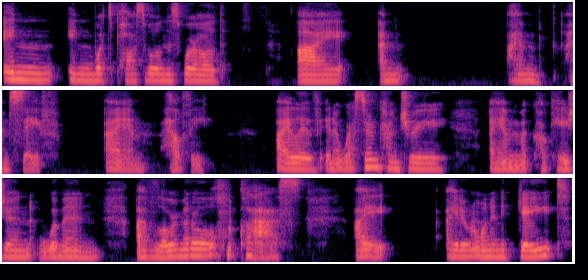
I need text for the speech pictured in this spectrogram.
in in what's possible in this world, I am I'm I'm safe. I am healthy. I live in a Western country. I am a Caucasian woman of lower middle class. I I don't want to negate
